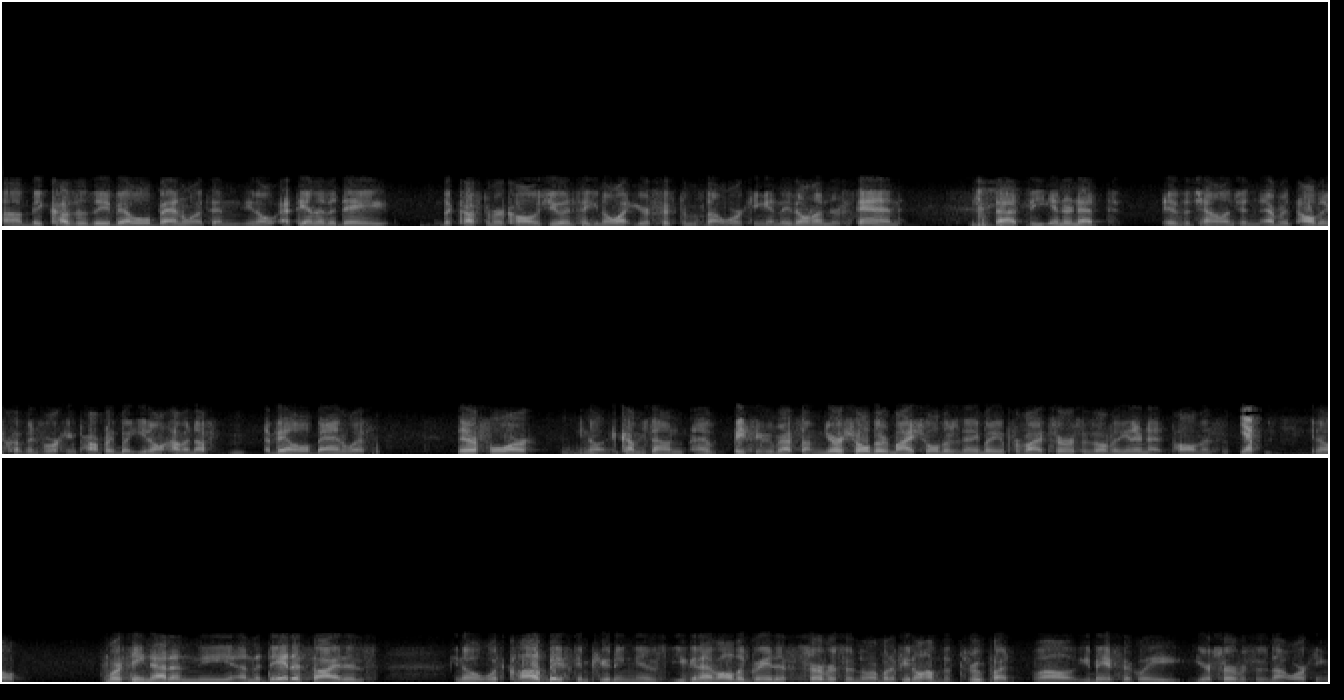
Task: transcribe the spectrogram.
uh, because of the available bandwidth. And you know at the end of the day, the customer calls you and say, you know what, your system's not working, and they don't understand that the internet is a challenge and every, all the equipment's working properly, but you don't have enough available bandwidth. Therefore, you know it comes down uh, basically rests on your shoulder, my shoulders, and anybody who provides services over the internet. Paul, this is, Yep. you know we're seeing that on the on the data side is you know with cloud-based computing is you can have all the greatest services in the world, but if you don't have the throughput, well, you basically your service is not working.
